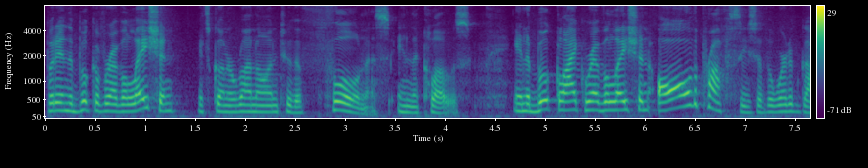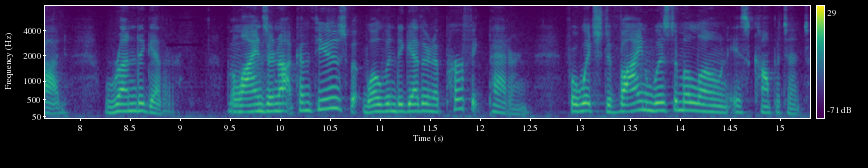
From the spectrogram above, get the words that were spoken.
but in the book of Revelation, it's going to run on to the fullness in the close. In a book like Revelation, all the prophecies of the Word of God run together. The mm-hmm. lines are not confused, but woven together in a perfect pattern for which divine wisdom alone is competent.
